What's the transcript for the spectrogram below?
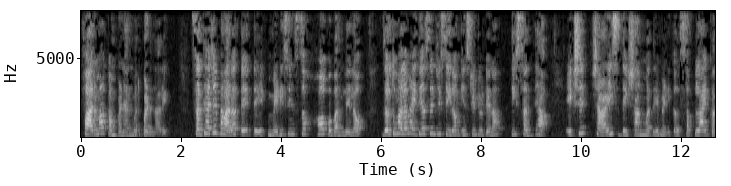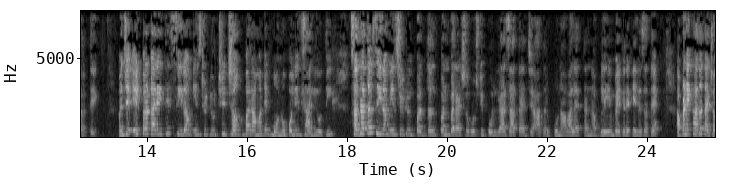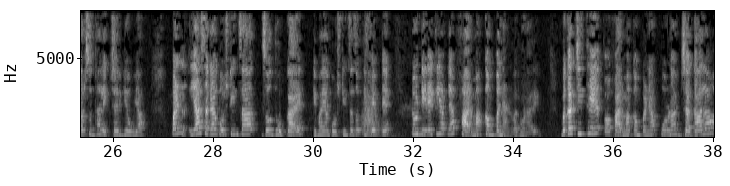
फार्मा कंपन्यांवर पडणार आहे. सध्या जे भारत आहे ते एक मेडिसिन्सचं हब बनलेलं. जर तुम्हाला माहिती असेल जी सिरम इन्स्टिट्यूट आहे ना ती सध्या एकशे चाळीस देशांमध्ये मेडिकल सप्लाय करते. म्हणजे एक प्रकारे इथे सिरम इन्स्टिट्यूटची जगभरामध्ये मोनोपोली झाली होती. सध्या तर सिरम इन्स्टिट्यूटबद्दल पण बऱ्याचशा गोष्टी बोलल्या जात आहेत जे आदर पुनावाला आहेत त्यांना ब्लेम वगैरे केले जाते आपण एखादं त्याच्यावर सुद्धा लेक्चर घेऊया. पण या सगळ्या गोष्टींचा जो धोका आहे किंवा या गोष्टींचा जो इफेक्ट आहे तो डिरेक्टली आपल्या फार्मा कंपन्यांवर होणार आहे. बघा जिथे फार्मा कंपन्या पूर्ण जगाला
